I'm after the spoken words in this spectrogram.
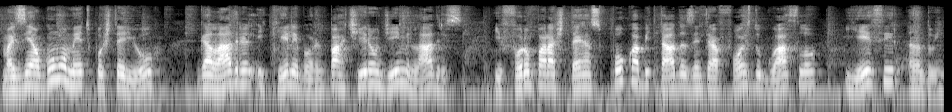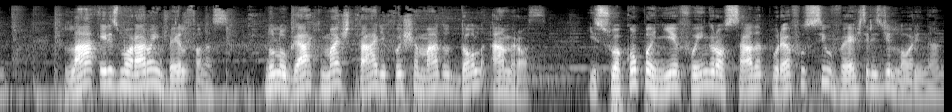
Mas em algum momento posterior, Galadriel e Celeborn partiram de Imladris e foram para as terras pouco habitadas entre a foz do Guathlo e Ethir Anduin. Lá eles moraram em Belfalas, no lugar que mais tarde foi chamado Dol Amroth, e sua companhia foi engrossada por elfos silvestres de Lorinand.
